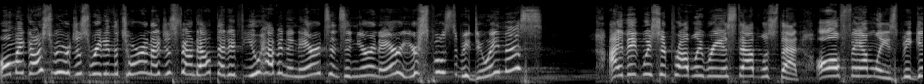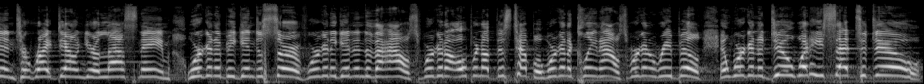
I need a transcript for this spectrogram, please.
Oh my gosh, we were just reading the Torah and I just found out that if you have an inheritance and you're an heir, you're supposed to be doing this? I think we should probably reestablish that. All families begin to write down your last name. We're going to begin to serve. We're going to get into the house. We're going to open up this temple. We're going to clean house. We're going to rebuild. And we're going to do what he said to do.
